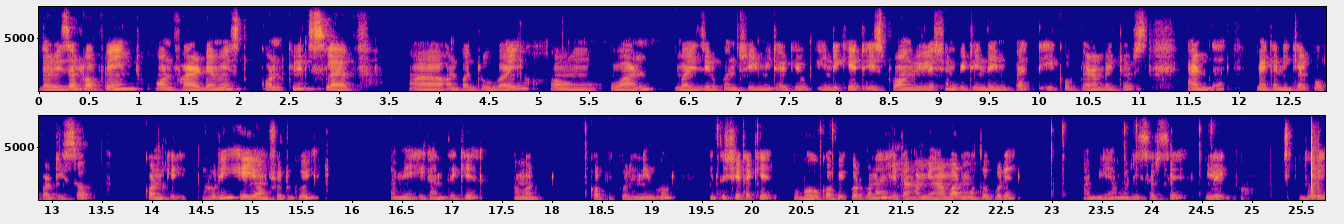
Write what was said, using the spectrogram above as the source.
the result obtained on fire damaged concrete slab uh, 1.2 by um, 1 by 0.3 meter cube indicate a strong relation between the impact eco parameters and the mechanical properties of concrete ধরি এই অংশটুকুই আমি এখান থেকে আমার কপি করে নিব কিন্তু সেটাকে বহু কপি করব না, এটা আমি আমার মতো করে আমি আমার রিসার্চে লিখব। ধরি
